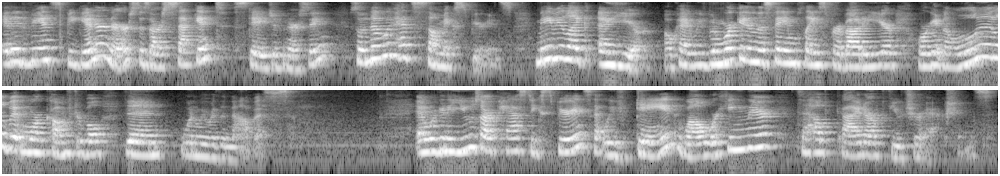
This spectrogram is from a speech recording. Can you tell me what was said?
An advanced beginner nurse is our second stage of nursing. So now we've had some experience, maybe like a year, okay? We've been working in the same place for about a year. We're getting a little bit more comfortable than when we were the novice. And we're gonna use our past experience that we've gained while working there to help guide our future actions.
